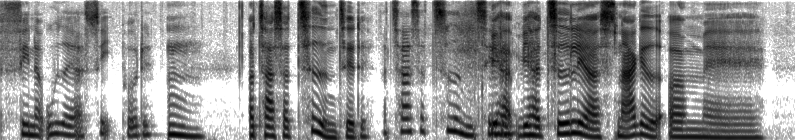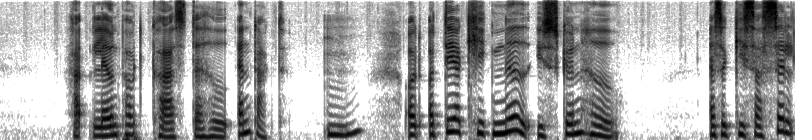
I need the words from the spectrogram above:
finder ud af at se på det. Mm. Og tager sig tiden til det. Og tager sig tiden til vi det. Har, vi har tidligere snakket om, øh, har lavet en podcast, der hed Andagt. Mm. Og, og det at kigge ned i skønhed, altså give sig selv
